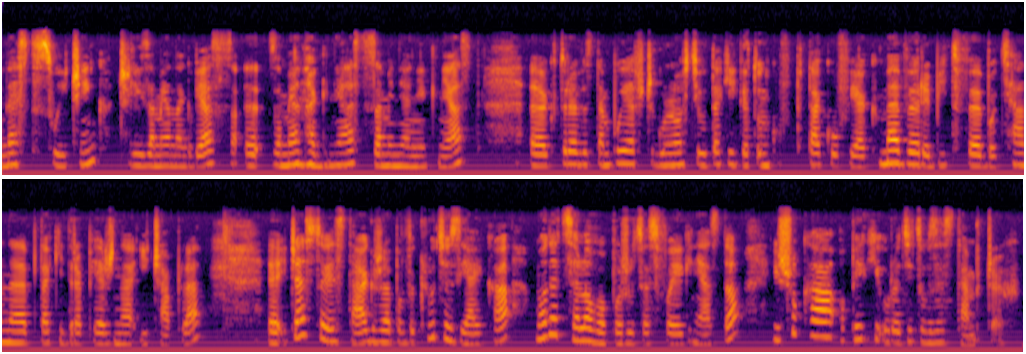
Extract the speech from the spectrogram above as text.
nest switching, czyli zamiana gwiazd, zamiana gniazd, zamienianie gniazd, które występuje w szczególności u takich gatunków ptaków jak mewy, rybitwy, bociany, ptaki drapieżne i czaple. I często jest tak, że po wykluciu z jajka młode celowo porzuca swoje gniazdo i szuka opieki u rodziców zastępczych.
